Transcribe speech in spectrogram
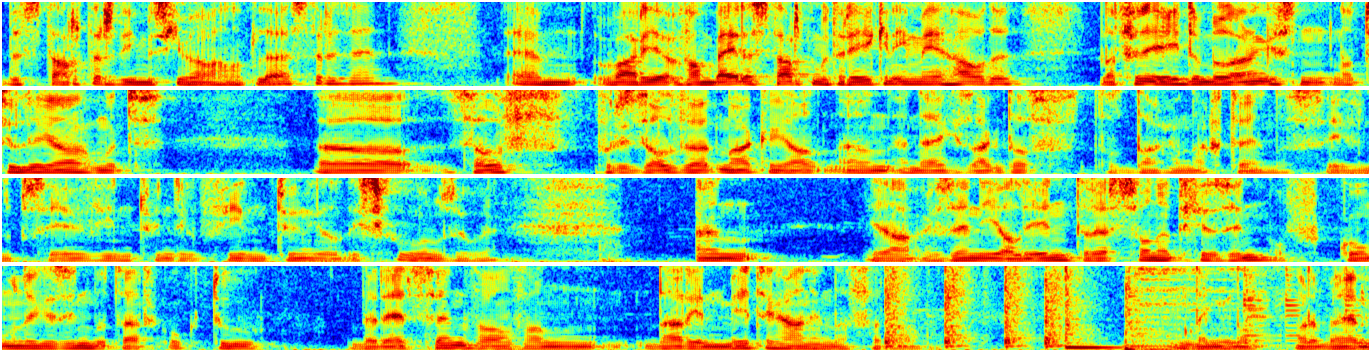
de starters die misschien wel aan het luisteren zijn, um, waar je van bij de start moet rekening mee houden? Dat vind ik echt het belangrijkste. Natuurlijk, ja, je moet uh, zelf voor jezelf uitmaken, ja, en, en eigen zaak, dat is, dag en nacht. Hè. Dat is 7 op 7, 24 op 24, dat is gewoon zo. Hè. En ja, je bent niet alleen, de rest van het gezin, of komende gezin, moet daar ook toe bereid zijn van, van daarin mee te gaan in dat verhaal. Ik denk dat, waarbij,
